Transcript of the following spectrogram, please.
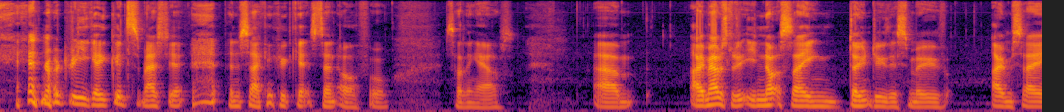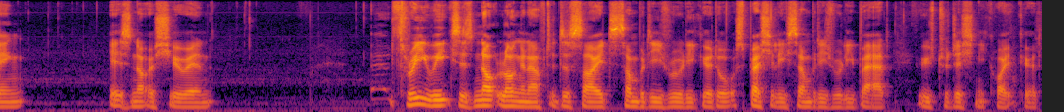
and Rodrigo could smash it and Saka could get sent off or something else. Um, I'm absolutely not saying don't do this move. I'm saying it's not a shoe in. Three weeks is not long enough to decide somebody's really good or especially somebody's really bad who's traditionally quite good.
